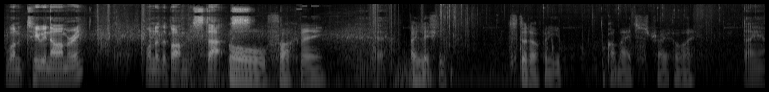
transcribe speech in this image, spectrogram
One, two in armory. One at the bottom of the stacks. Oh, fuck me. Okay. I literally stood up and he got my head straight away. Damn.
